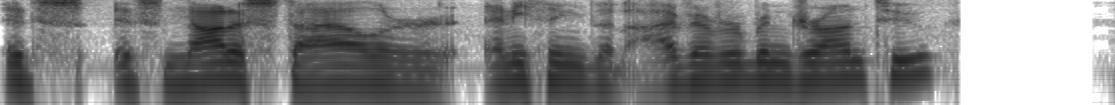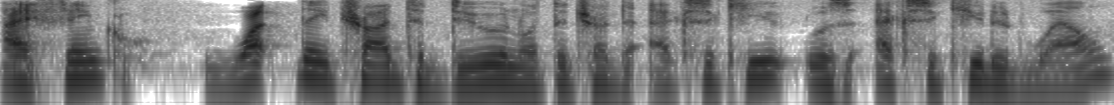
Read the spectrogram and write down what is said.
It's it's not a style or anything that I've ever been drawn to. I think what they tried to do and what they tried to execute was executed well,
